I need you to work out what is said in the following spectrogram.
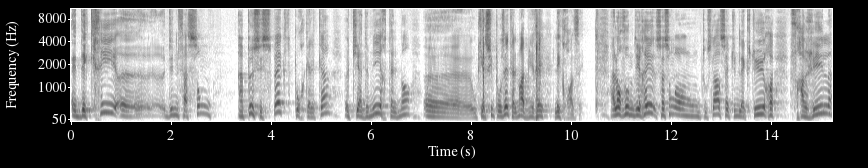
est décrit d'une façon un peu suspecte pour quelqu'un qui admire tellement, ou qui est supposé tellement admirer les croisés. Alors vous me direz, ce sont, tout cela, c'est une lecture fragile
